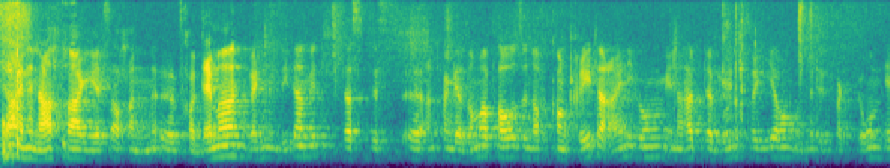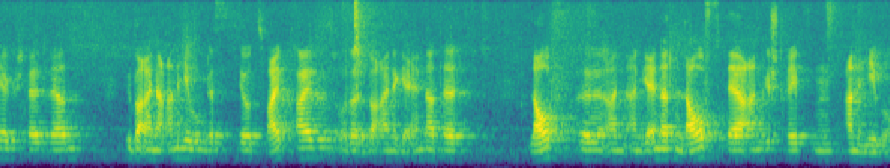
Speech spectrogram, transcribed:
Ja, eine Nachfrage jetzt auch an äh, Frau Demmer. Rechnen Sie damit, dass bis äh, Anfang der Sommerpause noch konkrete Einigungen innerhalb der Bundesregierung und mit den Fraktionen hergestellt werden? Über eine Anhebung des CO2-Preises oder über eine geänderte Lauf, äh, einen, einen, geänderten Lauf der angestrebten Anhebung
